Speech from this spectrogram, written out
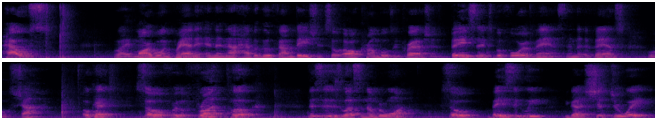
house like marble and granite and then not have a good foundation so it all crumbles and crashes. Basics before advanced and the advanced will shine. Okay, so for the front hook, this is lesson number one. So basically, you gotta shift your weight.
